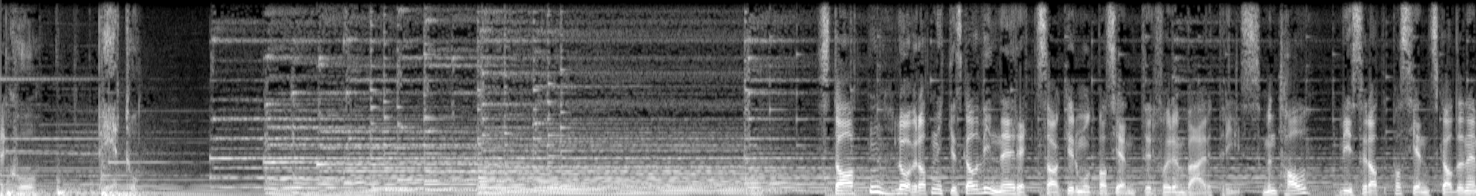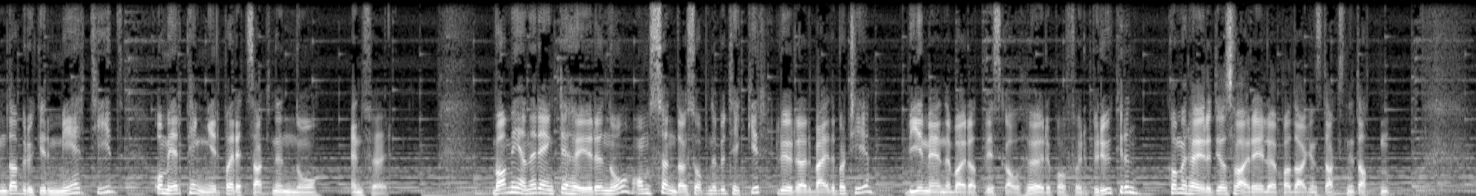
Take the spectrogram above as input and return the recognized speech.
NRK P2. Staten lover at den ikke skal vinne rettssaker mot pasienter for enhver pris. Men tall viser at Pasientskadenemnda bruker mer tid og mer penger på rettssakene nå enn før. Hva mener egentlig Høyre nå om søndagsåpne butikker, lurer Arbeiderpartiet. Vi mener bare at vi skal høre på forbrukeren, kommer Høyre til å svare i løpet av dagens Dagsnytt 18.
